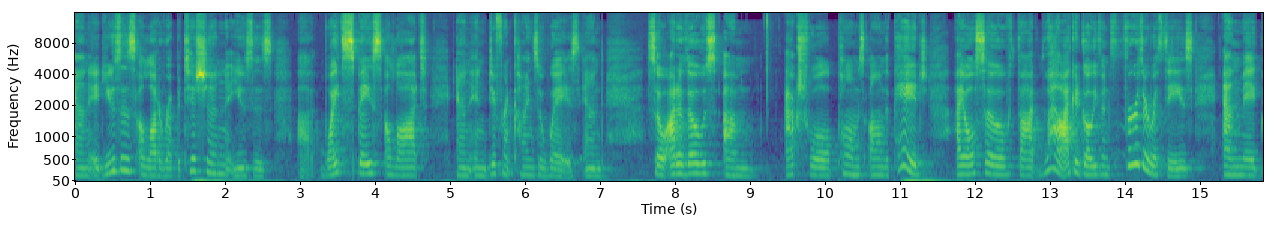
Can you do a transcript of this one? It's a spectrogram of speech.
and it uses a lot of repetition. It uses uh, white space a lot, and in different kinds of ways. And so, out of those um, actual poems on the page, I also thought, wow, I could go even further with these and make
